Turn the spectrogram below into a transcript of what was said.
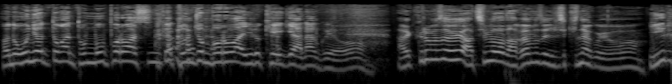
어, 너 5년 동안 돈 못 벌어왔으니까 돈 좀 벌어와 이렇게 얘기 안 하고요. 아 그러면서 왜 아침마다 나가면서 일 시키냐고요. 일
